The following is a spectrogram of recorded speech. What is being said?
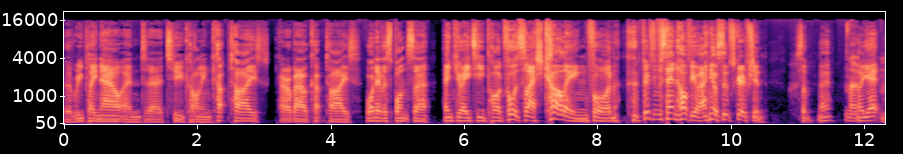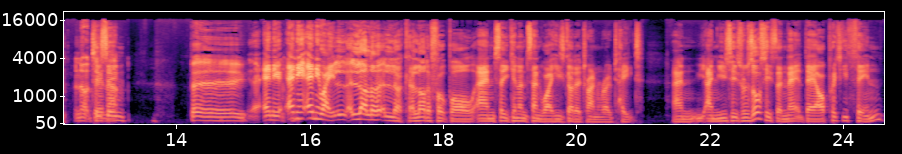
the replay now and uh, two Carling Cup ties, Carabao Cup ties, whatever sponsor. NQAT pod forward slash Carling for 50% off your annual subscription. So, no? No. Not yet? Not Too soon? that. Boo. Any, any, anyway, look, a lot of football, and so you can understand why he's got to try and rotate and and use his resources. And they they are pretty thin.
